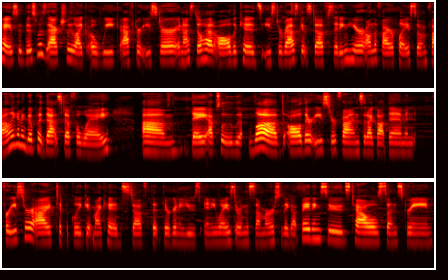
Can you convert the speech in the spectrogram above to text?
Okay, so this was actually like a week after Easter, and I still had all the kids' Easter basket stuff sitting here on the fireplace. So I'm finally going to go put that stuff away. Um, they absolutely loved all their Easter finds that I got them. And for Easter, I typically get my kids stuff that they're going to use anyways during the summer. So they got bathing suits, towels, sunscreen.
